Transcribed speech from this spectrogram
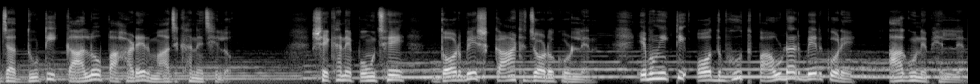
যা দুটি কালো পাহাড়ের মাঝখানে ছিল। সেখানে পৌঁছে দরবেশ কাঠ জড়ো করলেন এবং একটি অদ্ভুত পাউডার বের করে আগুনে ফেললেন।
